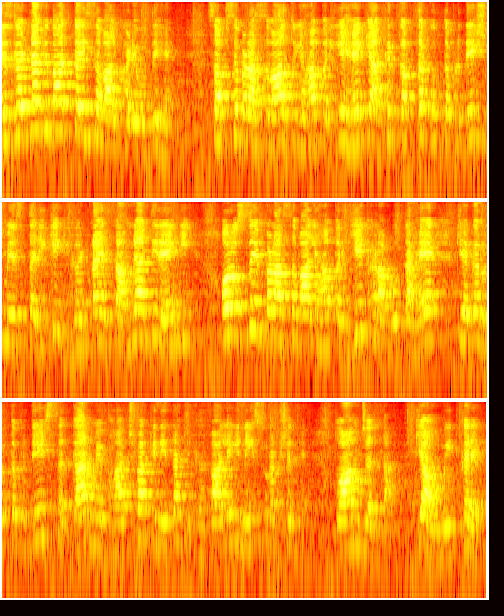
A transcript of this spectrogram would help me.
इस घटना के बाद कई सवाल खड़े होते हैं। सबसे बड़ा सवाल तो यहाँ पर यह है कि आखिर कब तक उत्तर प्रदेश में इस तरीके की घटनाएँ सामने आती रहेंगी? और उससे बड़ा सवाल यहाँ पर यह खड़ा होता है कि अगर उत्तर प्रदेश सरकार में भाजपा के नेता के घर वाले ही नहीं सुरक्षित हैं तो आम जनता क्या उम्मीद करे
